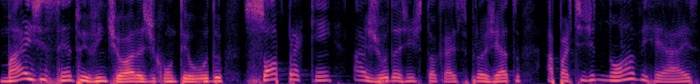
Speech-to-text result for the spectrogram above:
mais de 120 horas de conteúdo só para quem ajuda a gente a tocar esse projeto a partir de R$ 9,00.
